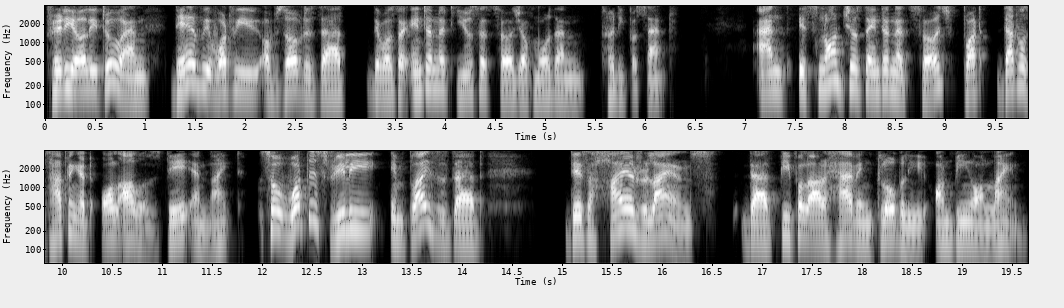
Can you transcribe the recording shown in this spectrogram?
pretty early too. And there, we what we observed is that there was an internet usage surge of more than thirty percent. And it's not just the internet surge, but that was happening at all hours, day and night. So, what this really implies is that there's a higher reliance that people are having globally on being online,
